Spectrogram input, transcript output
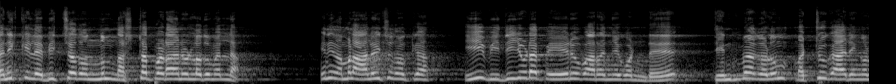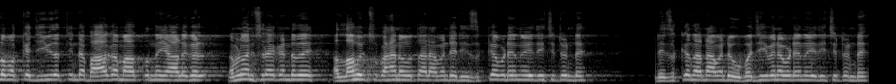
തനിക്ക് ലഭിച്ചതൊന്നും നഷ്ടപ്പെടാനുള്ളതുമല്ല. ഇനി നമ്മൾ ആലോചിച്ച് നോക്കുക. ഈ വിധിയുടെ പേര് പറഞ്ഞുകൊണ്ട് തിന്മകളും മറ്റു കാര്യങ്ങളുമൊക്കെ ജീവിതത്തിന്റെ ഭാഗമാക്കുന്ന ആളുകൾ. നമ്മൾ മനസ്സിലാക്കേണ്ടത് അള്ളാഹു സുബാനവുത്താൽ അവന്റെ റിസ്ക് എവിടെയെന്ന് എഴുതിച്ചിട്ടുണ്ട്? റിസ്ക് എന്ന് പറഞ്ഞാൽ അവന്റെ ഉപജീവനം എവിടെയെന്ന് എഴുതിച്ചിട്ടുണ്ട്?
